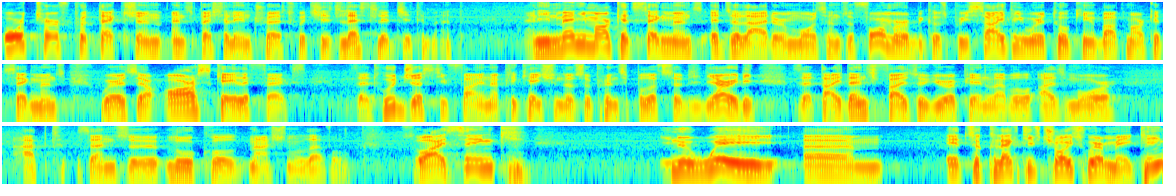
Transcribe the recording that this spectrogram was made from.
or turf protection and special interest, which is less legitimate. And in many market segments, it's the latter more than the former, because precisely we're talking about market segments where there are scale effects that would justify an application of the principle of subsidiarity that identifies the European level as more apt than the local national level. So I think, in a way, um, it's a collective choice we're making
